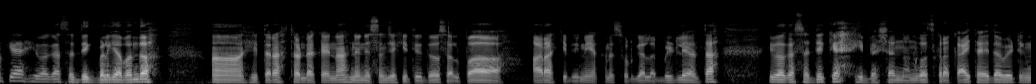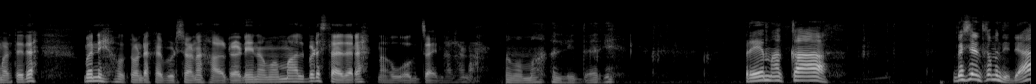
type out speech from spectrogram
ಓಕೆ ಇವಾಗ ಸದ್ಯಕ್ಕೆ ಬೆಳಗ್ಗೆ ಬಂದು ಈ ಥರ ತೊಂಡೆಕಾಯಿನ ನೆನ್ನೆ ಸಂಜೆ ಕಿತ್ತಿದ್ದು ಸ್ವಲ್ಪ ಹಾರಾಕಿದ್ದೀನಿ ಯಾಕಂದರೆ ಸುರ್ಗೆಲ್ಲ ಬಿಡಲಿ ಅಂತ. ಇವಾಗ ಸದ್ಯಕ್ಕೆ ಈ ಬೆಷನ್ ನನಗೋಸ್ಕರ ಕಾಯ್ತಾ ಇದ್ದೆ ವೇಟಿಂಗ್ ಮಾಡ್ತಾ ಇದ್ದೆ. ಬನ್ನಿ, ಹೋಗಿ ತೊಂಡೆಕಾಯಿ ಬಿಡಿಸೋಣ. ಆಲ್ರೆಡಿ ನಮ್ಮಮ್ಮ ಅಲ್ಲಿ ಬಿಡಿಸ್ತಾ ಇದ್ದಾರೆ ನಾವು ಹೋಗಿ ಜಾಯ್ನ್ ಆಗೋಣ. ನಮ್ಮಮ್ಮ ಅಲ್ಲಿದ್ದಾರೆ. ಪ್ರೇಮ ಅಕ್ಕ ಬೇಸನ್ ಎತ್ಕೊಂಬಂದಿದ್ಯಾ?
